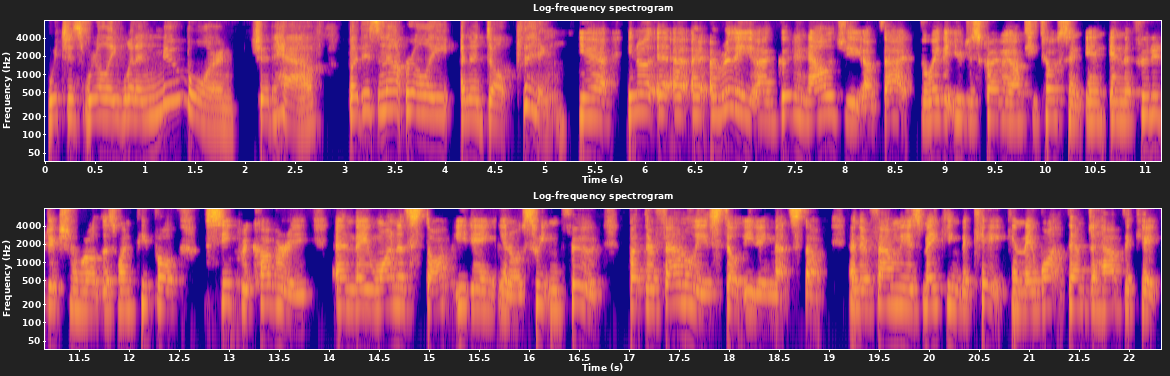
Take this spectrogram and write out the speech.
which is really what a newborn should have but it's not really an adult thing. Yeah, you know, a, a really a good analogy of that, the way that you're describing oxytocin in, in the food addiction world is when people seek recovery and they want to stop eating, you know, sweetened food, but their family is still eating that stuff and their family is making the cake and they want them to have the cake.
